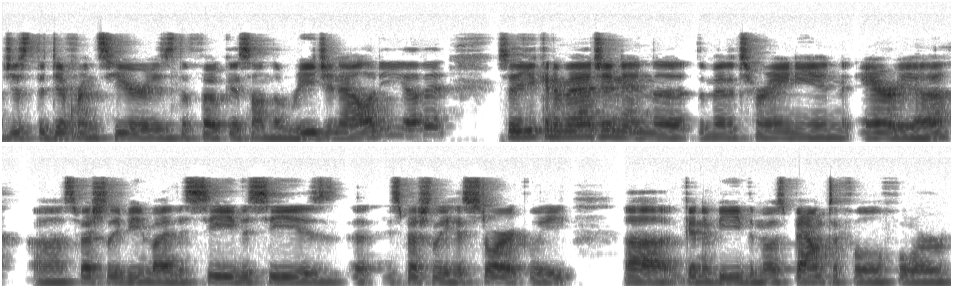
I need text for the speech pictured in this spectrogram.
Just the difference here is the focus on the regionality of it. So you can imagine in the, the Mediterranean area, uh, especially being by the sea, the sea is, uh, especially historically, uh, going to be the most bountiful for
